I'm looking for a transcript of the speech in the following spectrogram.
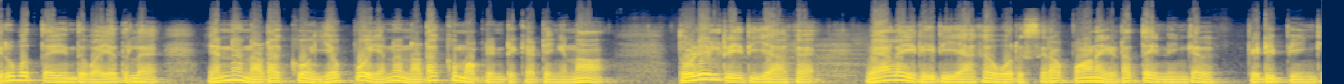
இருபத்தைந்து வயதில் என்ன நடக்கும் எப்போ என்ன நடக்கும் அப்படின்ட்டு கேட்டிங்கன்னா தொழில் ரீதியாக வேலை ரீதியாக ஒரு சிறப்பான இடத்தை நீங்கள் பிடிப்பீங்க.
